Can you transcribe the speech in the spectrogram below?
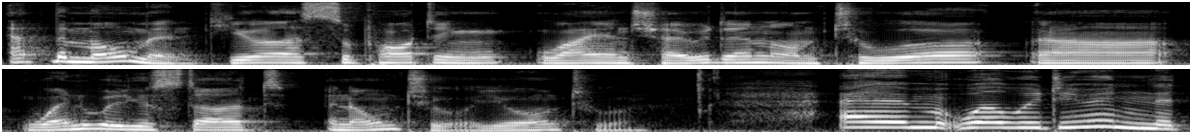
At the moment, you are supporting Ryan Sheridan on tour. Uh, when will you start an own tour, your own tour? Um, well, we're doing the,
